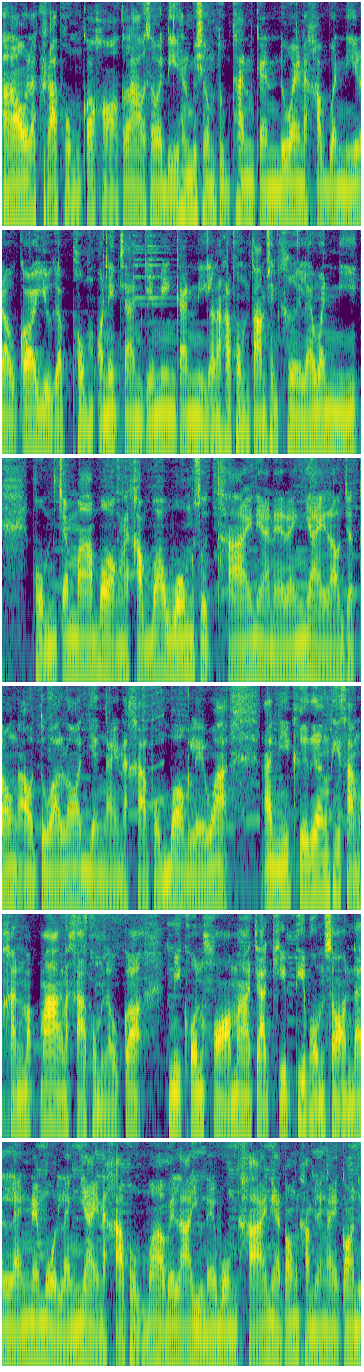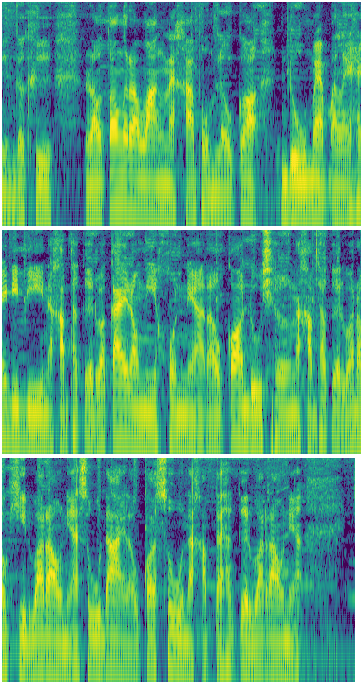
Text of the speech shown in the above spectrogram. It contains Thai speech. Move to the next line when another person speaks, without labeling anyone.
เอาละครับผมก็ขอกล่าวสวัสดีท่านผู้ชมทุกท่านกันด้วยนะครับ วันนี้เราก็อยู่กับผมออนิจานเกมมิ่งกันอีกแล้วนะครับ ผมตามเช่นเคยแล้ววันนี้ผมจะมาบอกนะครับว่าวงสุดท้ายเนี่ยในแรงใหญ่เราจะต้องเอาตัวรอดยังไงนะครับผมบอกเลยว่า อันนี้คือเรื่องที่สำคัญมากๆนะครับผมแล้วก็มีคนขอมาจากคลิปที่ผมสอนดันแรงในโหมดแรงใหญ่นะครับผมว่าเวลาอยู่ในวงท้ายเนี่ยต้องทำยังไงก่อนอื่นก็คือ เราต้องระวังนะครับผมแล้วก็ดูแมปอะไรให้ดีๆนะครับถ้าเกิดว่าใกล้เรามีคนเนี่ยเราก็ดูเชิงนะครับ ถ้าเกิดว่าเราคิดว่าเราเนี่ยสู้ได้เราก็สู้นะครับ แต่ถ้าเกิดว่าเราเนี่ย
